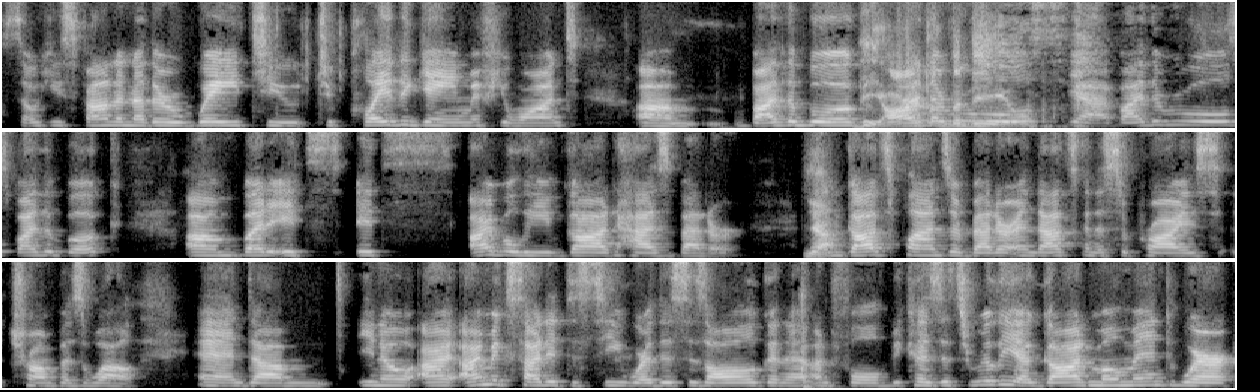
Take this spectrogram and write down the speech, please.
So he's found another way to to play the game, if you want, um, by the book, the art the of the rules, deal. Yeah, by the rules, by the book. Um, but it's it's I believe God has better. Yeah. And God's plans are better, and that's going to surprise Trump as well. And um, you know, I, I'm excited to see where this is all going to unfold because it's really a God moment where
